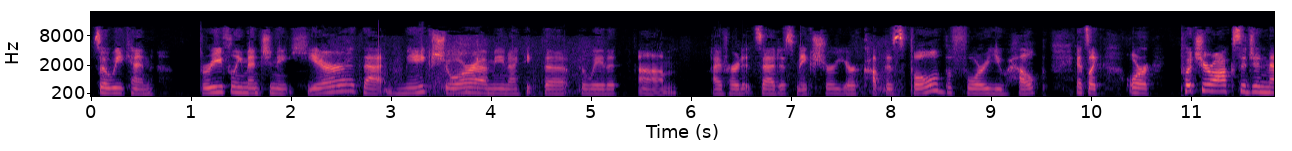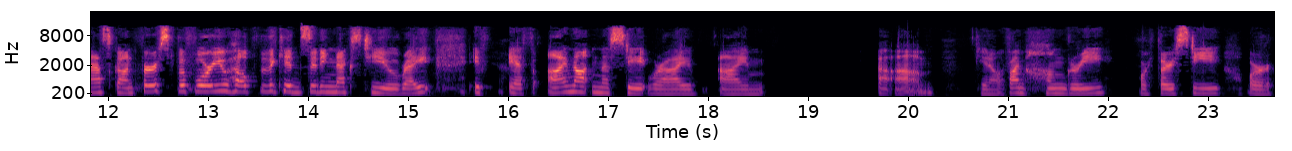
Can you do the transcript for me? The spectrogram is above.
So we can briefly mention it here. That make sure. I mean, I think the the way that um, I've heard it said is make sure your cup is full before you help. It's like or put your oxygen mask on first before you help the kid sitting next to you right if if i'm not in a state where i i'm uh, um you know if i'm hungry or thirsty or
